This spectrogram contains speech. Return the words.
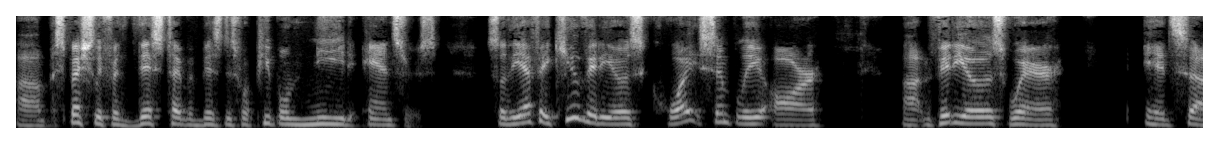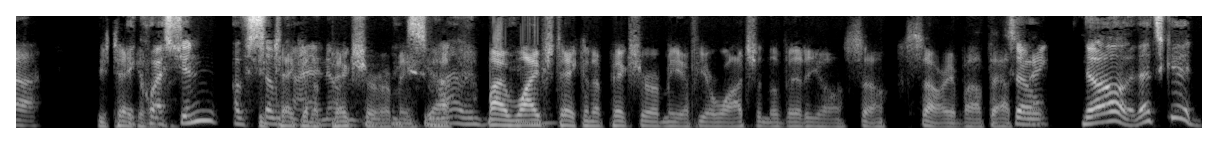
um, especially for this type of business where people need answers. So the FAQ videos quite simply are uh, videos where it's uh, He's a taking question of He's some taking kind. a I know picture of me. smiling. Yeah. My wife's taking a picture of me if you're watching the video. So sorry about that. So Thank- no, that's good.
